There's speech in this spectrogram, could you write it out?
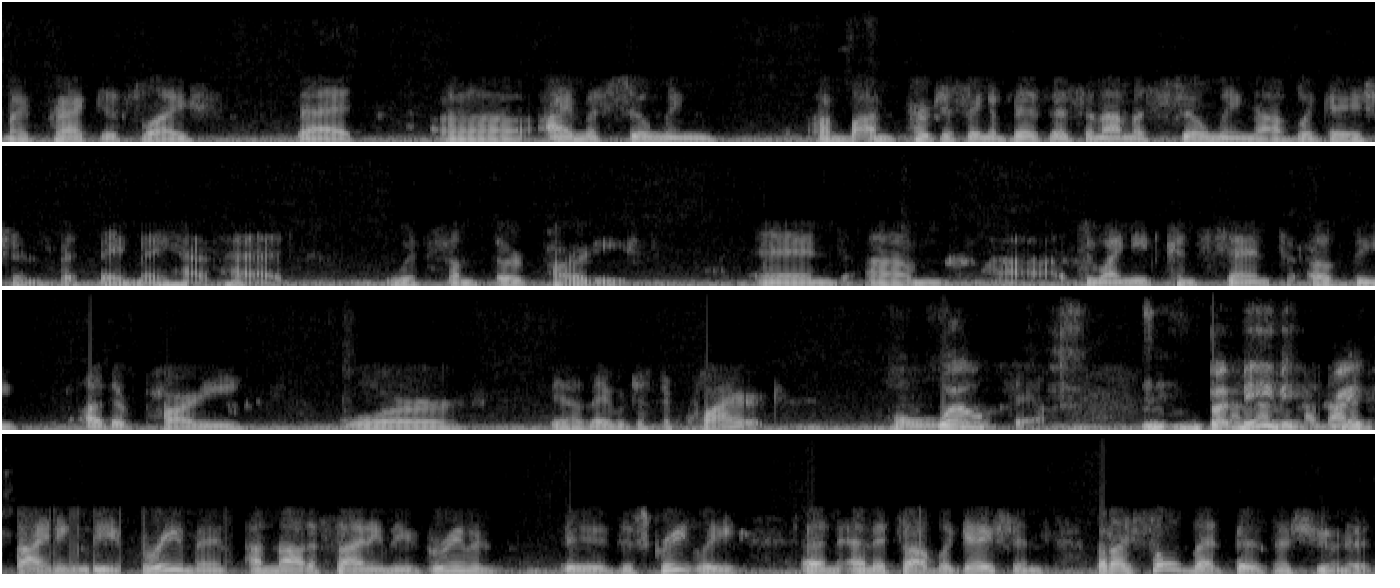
my practice life, that uh, I'm assuming. I'm, I'm purchasing a business and I'm assuming obligations that they may have had with some third parties and um, uh, do I need consent of the other party, or you know they were just acquired whole, Well, wholesale? But I'm maybe, not, I'm not right? assigning the agreement. I'm not assigning the agreement uh, discreetly and, and its obligations, but I sold that business unit,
